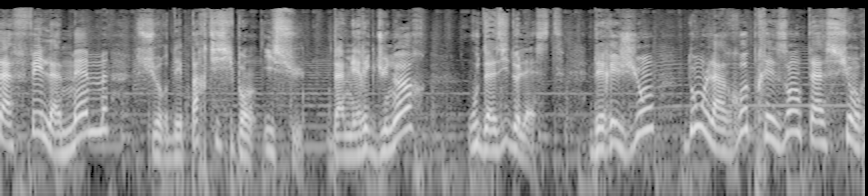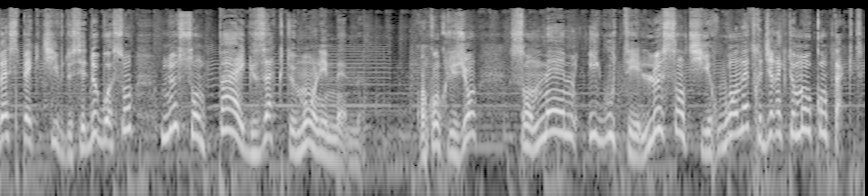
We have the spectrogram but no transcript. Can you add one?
à fait la même sur des participants issus d'Amérique du Nord ou d'Asie de l'Est des régions dont la représentation respective de ces deux boissons ne sont pas exactement les mêmes. En conclusion, sans même y goûter, le sentir ou en être directement au contact,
